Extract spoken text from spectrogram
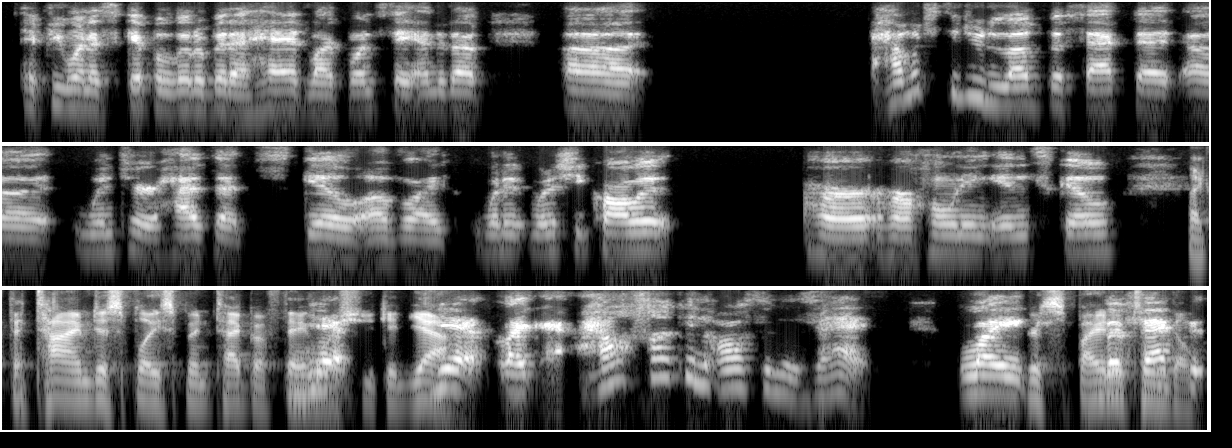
if you want to skip a little bit ahead like once they ended up uh how much did you love the fact that uh winter has that skill of like what did, what does she call it? Her her honing in skill? Like the time displacement type of thing yeah. where she could yeah. Yeah like how fucking awesome is that? Like the fact that,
